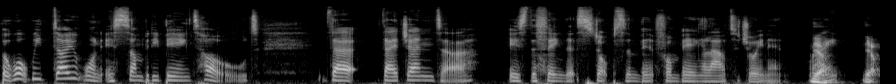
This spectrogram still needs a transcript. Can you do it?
But what we don't want is somebody being told that their gender is the thing that stops them from being allowed to join in, right? Yeah.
